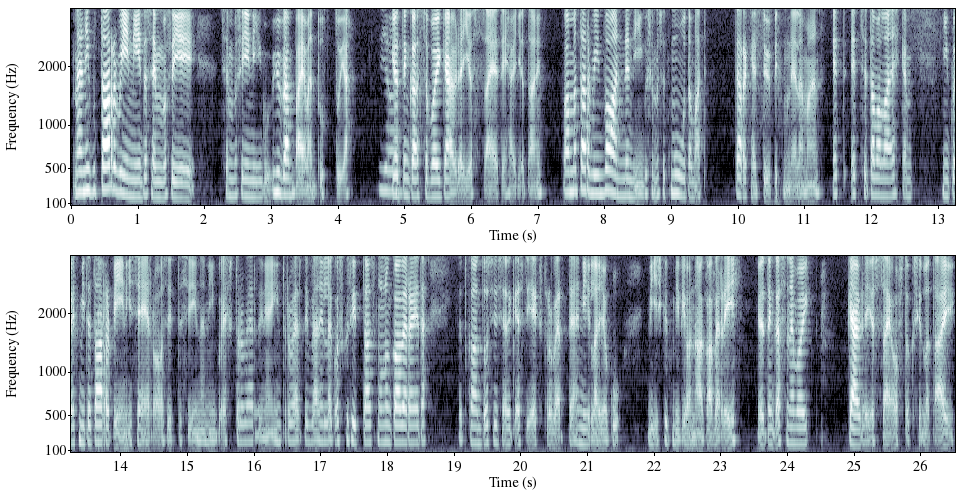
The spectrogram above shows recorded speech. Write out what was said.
Mä niinku tarvii niitä semmosia, semmosia niinku hyvän päivän tuttuja, Joo. joiden kanssa voi käydä jossain ja tehdä jotain. Vaan mä tarviin vaan ne niinku semmoiset muutamat tärkeät tyypit mun elämään. Että et se tavallaan ehkä, niinku, että mitä tarvii, niin se ero sitten siinä niinku ekstrovertin ja introvertin välillä. Koska sitten taas mulla on kavereita, jotka on tosi selkeästi ekstrovertteja ja niillä on joku 50 miljoonaa kaveria, joiden kanssa ne voi käydä jossain ostoksilla tai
